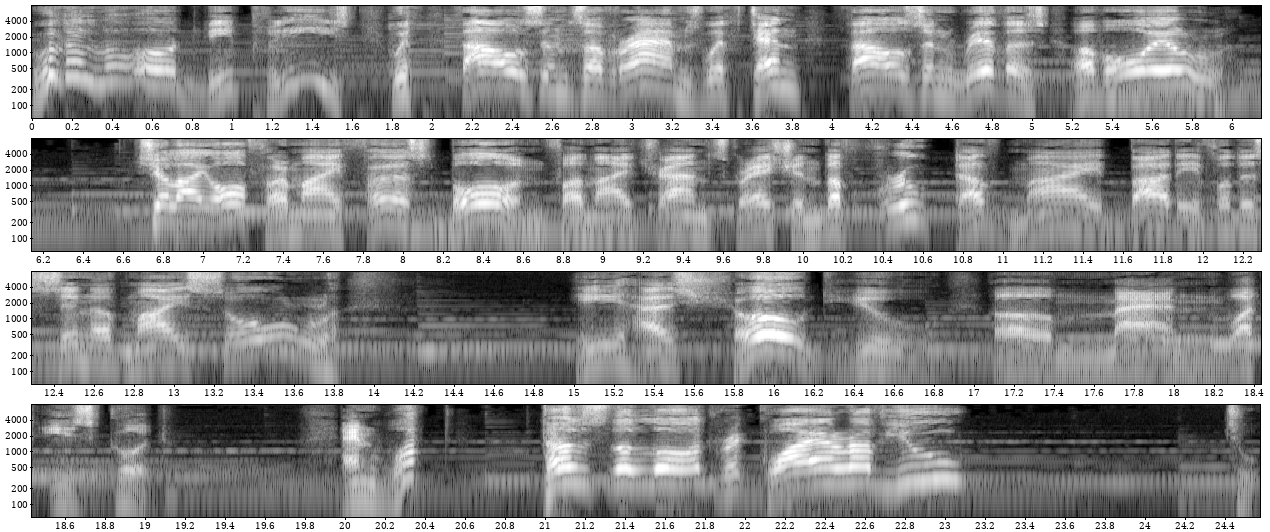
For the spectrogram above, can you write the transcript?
Will the Lord be pleased with thousands of rams, with ten thousand rivers of oil? Shall I offer my firstborn for my transgression, the fruit of my body for the sin of my soul? He has showed you, O man, what is good. And what does the Lord require of you? To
